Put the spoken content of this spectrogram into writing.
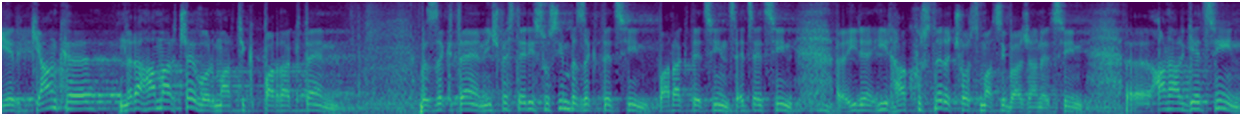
եւ կյանքը նրա համար չէ որ մարդիկ պարակտեն բզկտեն, ինչպես Տեր Հիսուսին բզկտեցին, պարակտեցին, ծեծեցին, իր իր հակուսները 4 մասի բաժանեցին, անհարգեցին,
